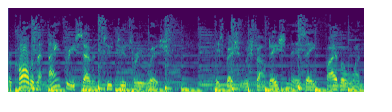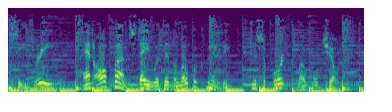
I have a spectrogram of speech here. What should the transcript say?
or call them at 937-223-WISH. A Special Wish Foundation is a 501c3, and all funds stay within the local community to support local children.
